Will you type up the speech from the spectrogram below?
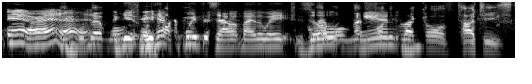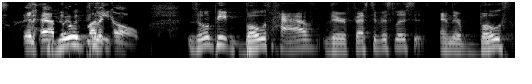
Okay, all right, all People right. that won't Again, we have to point this out by the way zoe let, and let go of Tatis. It happened. Zoe Let it go. zoe and pete both have their festivus lists and they're both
